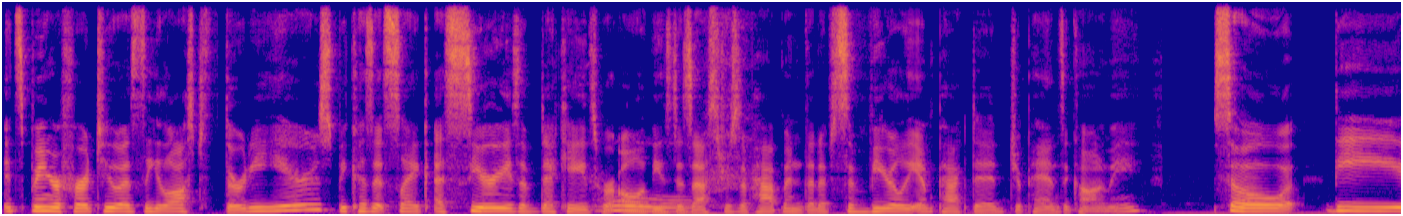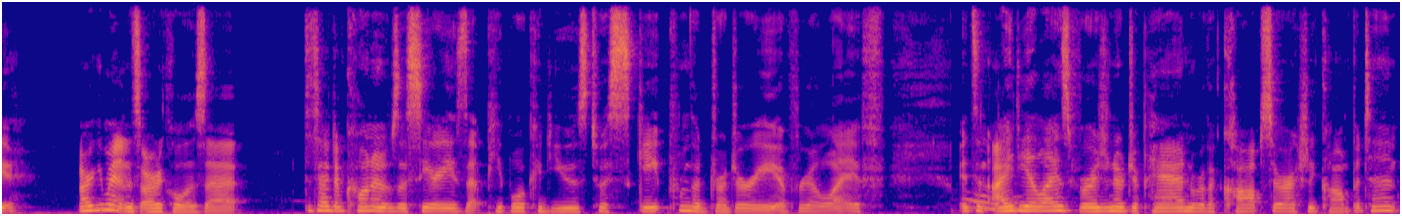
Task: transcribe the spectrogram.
It's being referred to as the lost 30 years because it's like a series of decades where all of these Oh. disasters have happened that have severely impacted Japan's economy. So the argument in this article is that Detective Conan was a series that people could use to escape from the drudgery of real life. It's an idealized version of Japan where the cops are actually competent.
